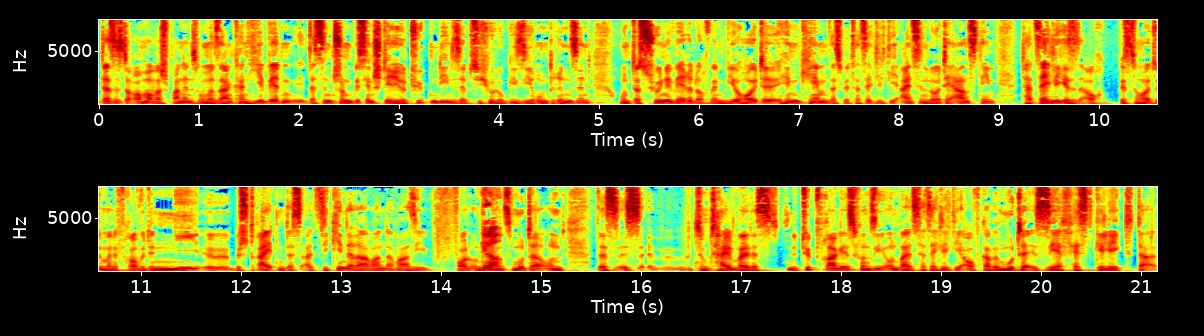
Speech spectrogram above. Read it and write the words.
das ist doch auch mal was Spannendes, wo man sagen kann, hier werden, das sind schon ein bisschen Stereotypen, die in dieser Psychologisierung drin sind. Und das Schöne wäre doch, wenn wir heute hinkämen, dass wir tatsächlich die einzelnen Leute ernst nehmen. Tatsächlich ist es auch bis heute, meine Frau würde nie äh, bestreiten, dass als die Kinder da waren, da war sie voll und genau. ganz Mutter. Und das ist äh, zum Teil, weil das eine Typfrage ist von sie und weil es tatsächlich die Aufgabe Mutter ist sehr festgelegt. Da,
